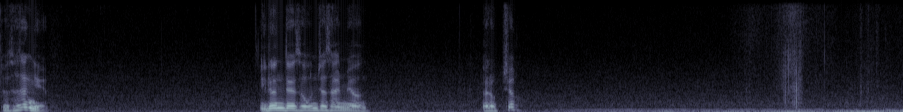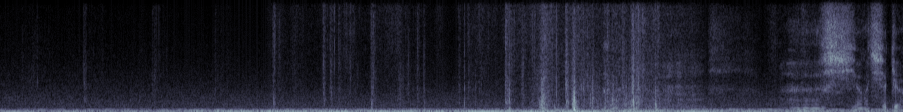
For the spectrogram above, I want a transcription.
저 사장님 이런 데서 혼자 살면 외롭죠? 씨, 양아치 새끼야.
